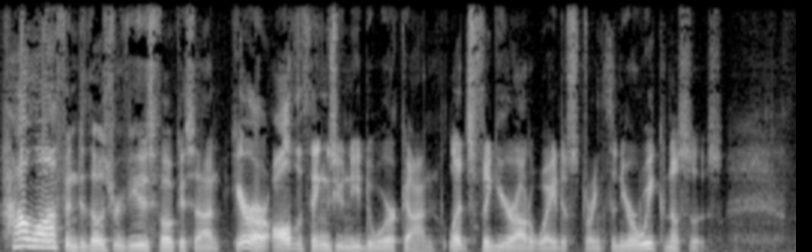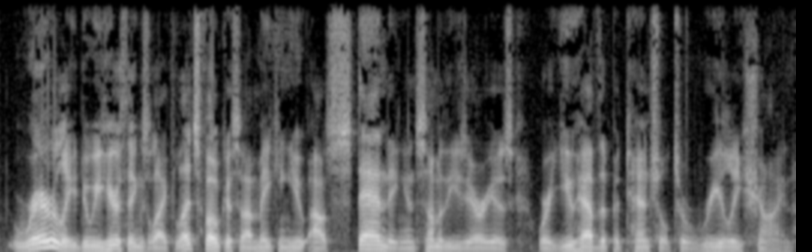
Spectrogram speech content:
How often do those reviews focus on, here are all the things you need to work on? Let's figure out a way to strengthen your weaknesses. Rarely do we hear things like, let's focus on making you outstanding in some of these areas where you have the potential to really shine.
